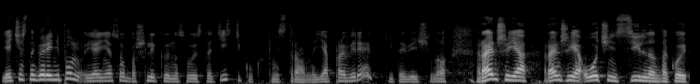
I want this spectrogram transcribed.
Я, честно говоря, не помню, я не особо шликаю на свою статистику, как ни странно. Я проверяю какие-то вещи, но раньше я, раньше я очень сильно такой,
